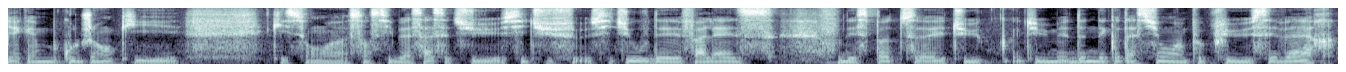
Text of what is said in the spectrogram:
y a quand même beaucoup de gens qui, qui sont euh, sensibles à ça. Si, tu, si ouvres des falaises ou des spots et tu, tu donnes des cotations un peu plus sévères,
